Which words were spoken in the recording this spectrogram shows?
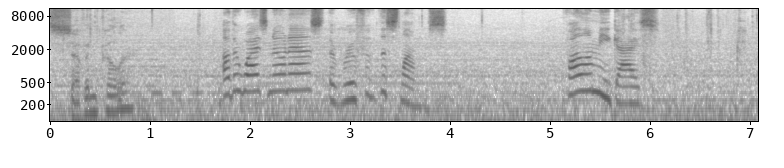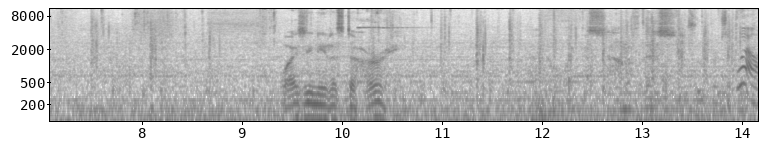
The S7 pillar? Otherwise known as the roof of the slums. Follow me, guys. Why does he need us to hurry? I don't like the sound of this. Well,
